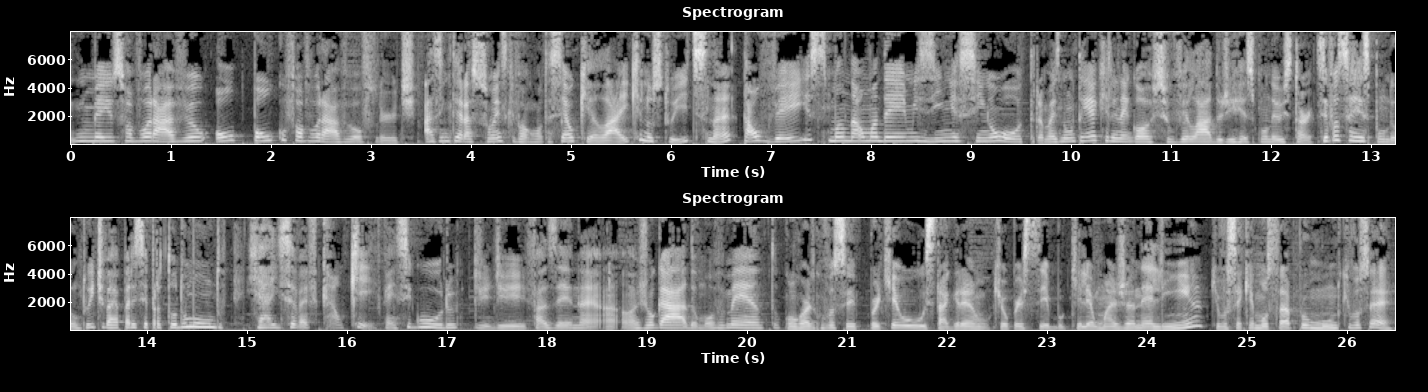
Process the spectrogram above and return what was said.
meio desfavorável ou pouco favorável ao flirt. As interações que vão acontecer é o quê? Like nos tweets, né? Talvez mandar uma DMzinha assim ou outra, mas não tem aquele negócio velado de responder o story. Se você responder um tweet, vai aparecer pra todo mundo. E aí você vai ficar o quê? Ficar inseguro de, de fazer, né, a, a jogada, o movimento. Concordo com você. Porque o Instagram, o que eu percebo, que ele é uma janelinha que você quer mostrar pro mundo que você é.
